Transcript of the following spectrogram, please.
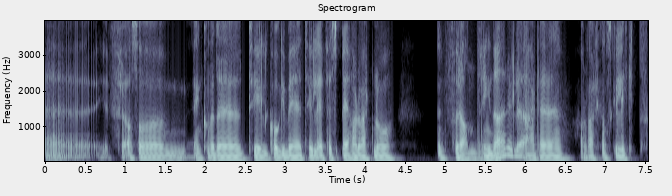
eh, fra altså, NKVD til KGB til FSB, har det vært noe, en forandring der, eller er det, har det vært ganske likt?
